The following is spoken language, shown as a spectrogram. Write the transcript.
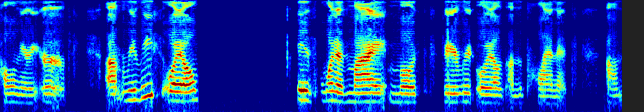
culinary herbs. Um, release oil is one of my most favorite oils on the planet. Um,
